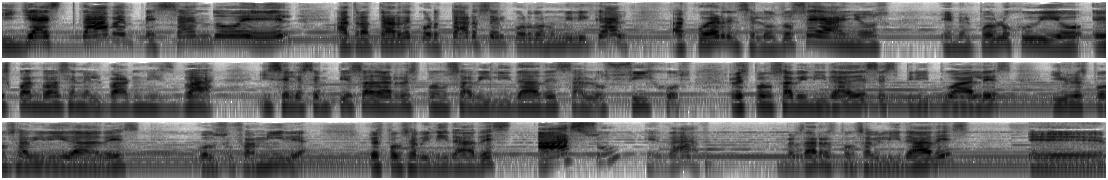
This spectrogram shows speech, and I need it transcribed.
y ya estaba empezando él a tratar de cortarse el cordón umbilical. Acuérdense, los 12 años en el pueblo judío es cuando hacen el Bar y se les empieza a dar responsabilidades a los hijos, responsabilidades espirituales y responsabilidades con su familia, responsabilidades a su edad, ¿verdad? Responsabilidades eh,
